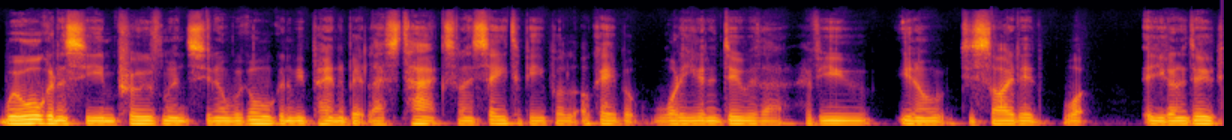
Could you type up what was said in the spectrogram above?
we're all going to see improvements. You know, we're all going to be paying a bit less tax. And I say to people, okay, but what are you going to do with that? Have you, you know, decided what are you going to do?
